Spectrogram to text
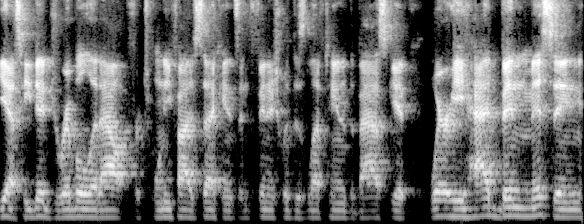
yes, he did dribble it out for 25 seconds and finish with his left hand at the basket where he had been missing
